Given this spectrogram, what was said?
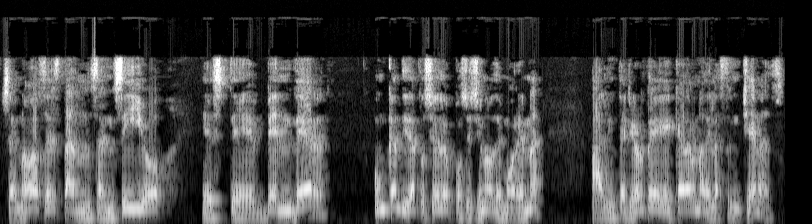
O sea, no va a ser tan sencillo, este, vender un candidato sea de oposición o de Morena al interior de cada una de las trincheras.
